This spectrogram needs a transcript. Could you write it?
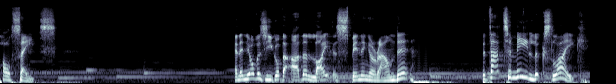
pulsates. And then obviously you've got that other light that's spinning around it. But that to me looks like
